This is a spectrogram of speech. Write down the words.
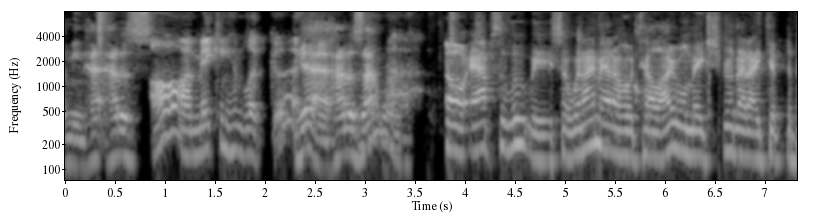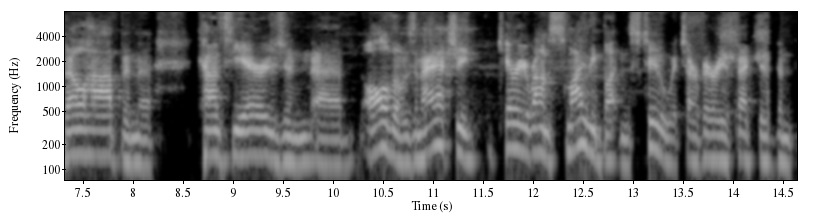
I mean, how, how does Oh, I'm making him look good. yeah? How does that work? Oh, absolutely. So when I'm at a hotel, I will make sure that I tip the bellhop and the concierge and uh, all those. And I actually carry around smiley buttons too, which are very effective. And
